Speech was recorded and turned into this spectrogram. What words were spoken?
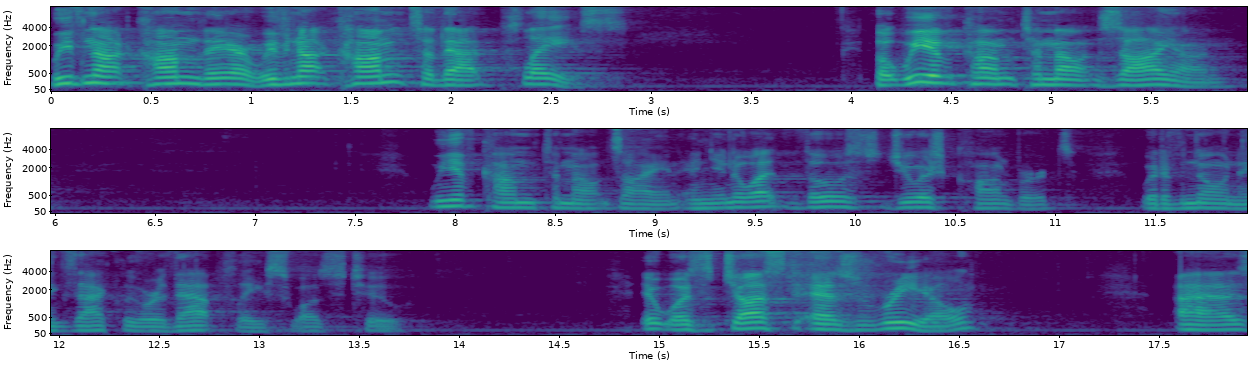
We've not come there. We've not come to that place. But we have come to Mount Zion. We have come to Mount Zion. And you know what? Those Jewish converts would have known exactly where that place was, too. It was just as real as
